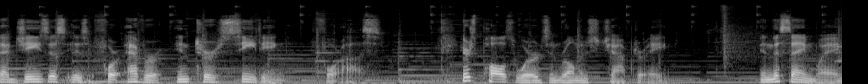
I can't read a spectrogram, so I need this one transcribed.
that Jesus is forever interceding for us. Here's Paul's words in Romans chapter 8. In the same way,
